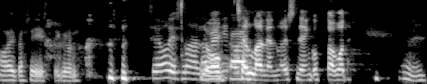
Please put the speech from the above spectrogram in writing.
Aika siisti kyllä. Se olisi, mä, Joo, veikkaan- sellainen olisi niinku tavoite. Mm.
